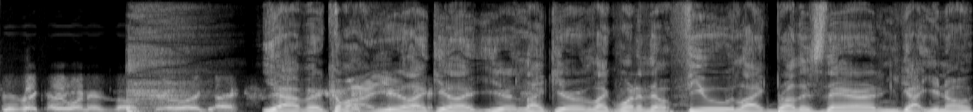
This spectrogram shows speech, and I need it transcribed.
Seems like everyone is though. You're a guy. Yeah, but come on, you're like you're like you're like you're like one of the few like brothers there, and you got you know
